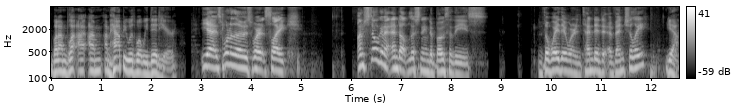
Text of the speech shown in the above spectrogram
but i'm glad I, i'm i'm happy with what we did here Yeah, it's one of those where it's like I'm still gonna end up listening to both of these the way they were intended eventually. yeah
